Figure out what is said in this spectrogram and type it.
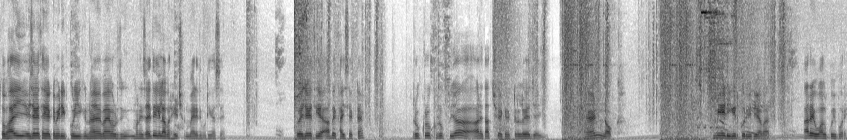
তো ভাই, এই জায়গা থেকে একটা মেডিট করি, না ভাই, আবার মানে যাইতে গেলে আবার হেডশট মেরে দেবো, ঠিক আছে? তো এই জায়গা থেকে আবে খাইছে একটা। রুক রুক রুক যা আরে তার ছুঁয়ে ক্যারেক্টার লয়ে যাই। Hand knock. মেডিকেট করবি তুই আবার। আরে ওয়াল কই পরে।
